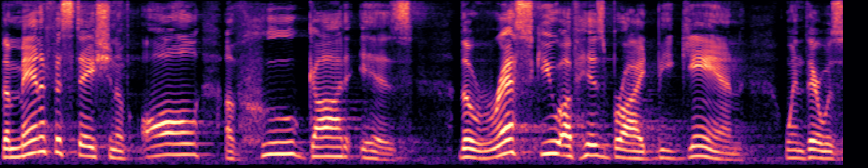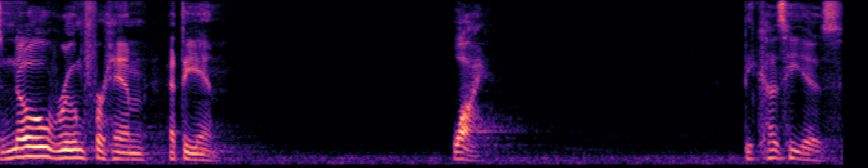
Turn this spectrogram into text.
The manifestation of all of who God is the rescue of his bride began when there was no room for him at the inn. Why? Because he is.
